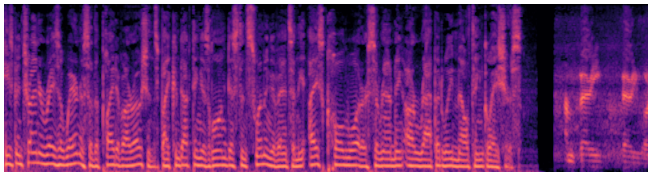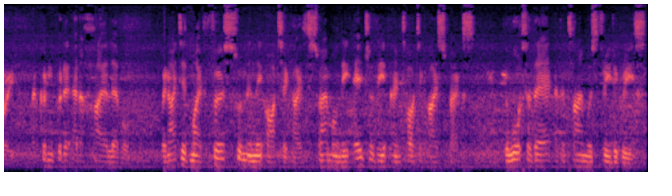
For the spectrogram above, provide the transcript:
He's been trying to raise awareness of the plight of our oceans by conducting his long distance swimming events in the ice cold water surrounding our rapidly melting glaciers. I'm very, very worried. I couldn't put it at a higher level. When I did my first swim in the Arctic, I swam on the edge of the Antarctic ice packs. The water there at the time was three degrees.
